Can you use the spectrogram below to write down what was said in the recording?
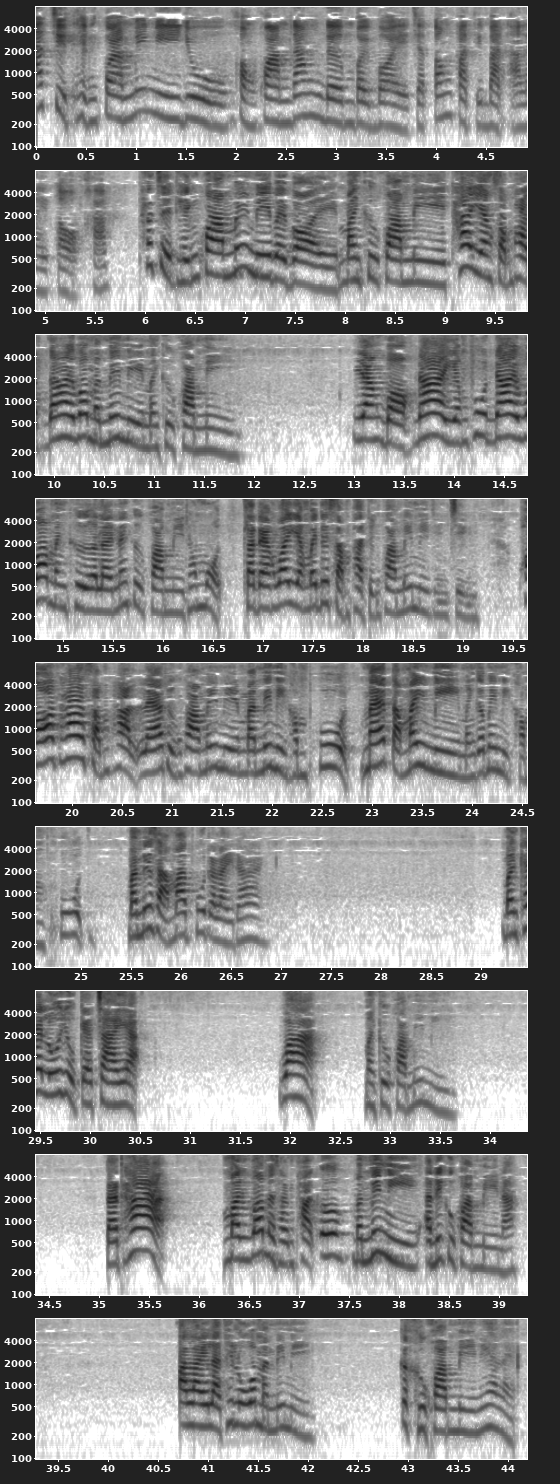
ถ้าจิตเห็นความไม่มีอยู่ของความดั้งเดิมบ่อยๆ จะต้องปฏิบัติอะไรต่อครับ ถ้าจิตเห็นความไม่มีบ่อยๆ มันคือความมี ถ้ายังสัมผัสได้ว่ามันไม่มีมันคือความมี ยังบอกได้ยังพูดได้ว่ามันคืออะไรนั่นคือความมีทั้งหมด แสดงว่ายังไม่ได้สัมผัสถึงความไม่มีจริง ๆ เพราะถ้าสัมผัสแล้วถึงความไม่มีมันไม่มีคำพูด แม้แต่ไม่มีมันก็ไม่มีคำพูด มันไม่สามารถพูดอะไรได้ มันแค่รู้อยู่แก่ใจอะว่ามันคือความไม่มี แต่ถ้ามันว่ามันสัมผัส เออ มันไม่มี อันนี้คือความมีนะ อะไรล่ะที่รู้ว่ามันไม่มี ก็คือความมีเนี่ยแหละ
